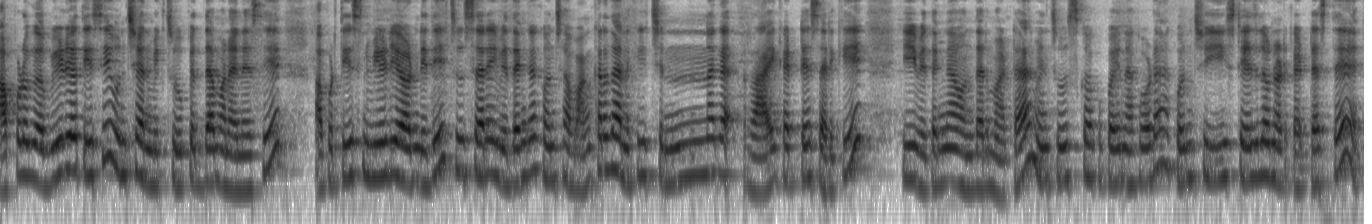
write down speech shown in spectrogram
అప్పుడు వీడియో తీసి ఉంచాను మీకు చూపిద్దామని అనేసి. అప్పుడు తీసిన వీడియో అండి ఇది. చూసారా? ఈ విధంగా కొంచెం వంకర దానికి చిన్నగా రాయి కట్టేసరికి ఈ విధంగా ఉందన్నమాట. మేము చూసుకోకపోయినా కూడా కొంచెం ఈ స్టేజ్లో ఉన్నట్టు కట్టేస్తే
